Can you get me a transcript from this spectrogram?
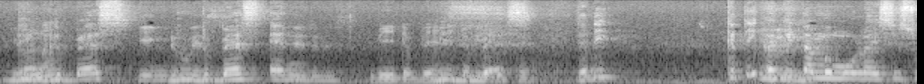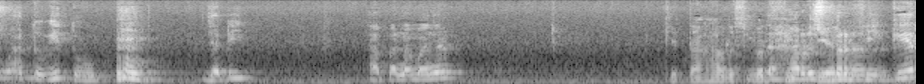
do Gimana? the best the do the best. best and be the best be the best jadi ketika kita memulai sesuatu itu jadi apa namanya kita harus kita berpikir harus berpikir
